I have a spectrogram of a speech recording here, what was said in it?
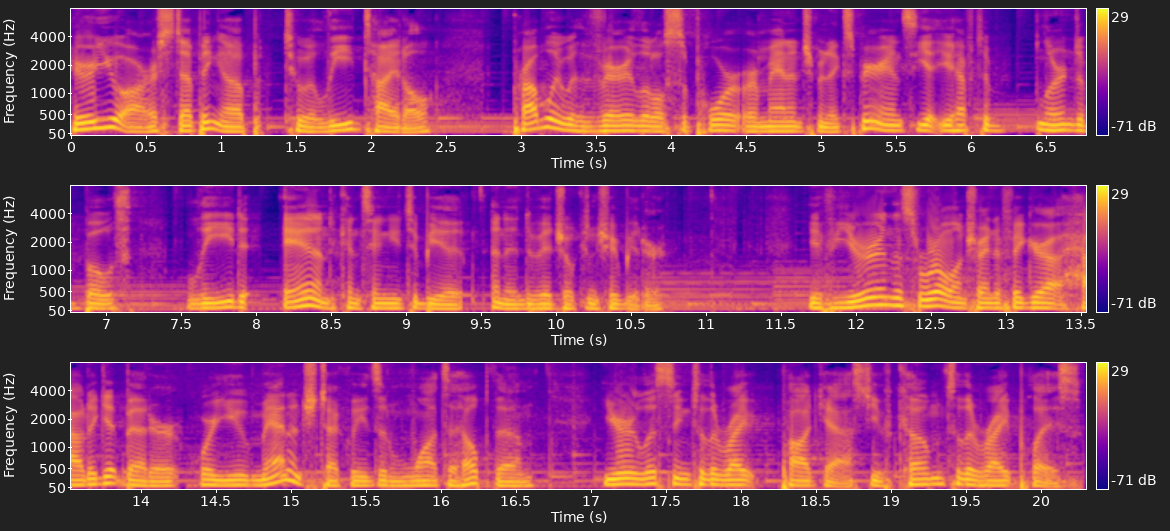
Here you are stepping up to a lead title, probably with very little support or management experience, yet you have to learn to both lead and continue to be a, an individual contributor. If you're in this role and trying to figure out how to get better, or you manage tech leads and want to help them, you're listening to the right podcast. You've come to the right place.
